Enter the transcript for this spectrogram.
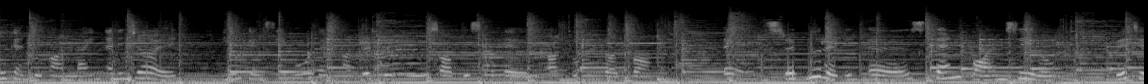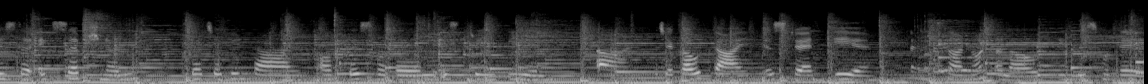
You can book online and enjoy it. You can see more than 100 reviews of this hotel on booking.com. Its review rating is 10.0 which is the exceptional the check-in time of this hotel is 3 p.m. and checkout time is 10 a.m. Pets are not allowed in this hotel.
